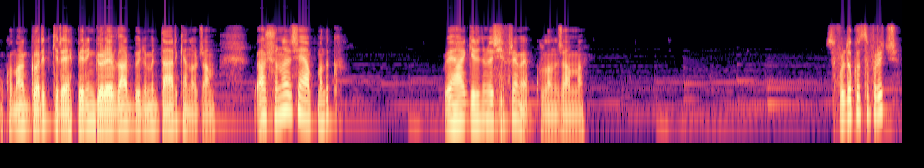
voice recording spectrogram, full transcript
O kadar garip ki rehberin görevler bölümü derken hocam. Ya şunları şey yapmadık. Buraya her girdiğimde şifre mi kullanacağım ben? 0903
